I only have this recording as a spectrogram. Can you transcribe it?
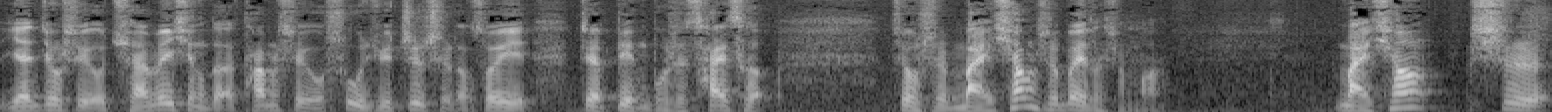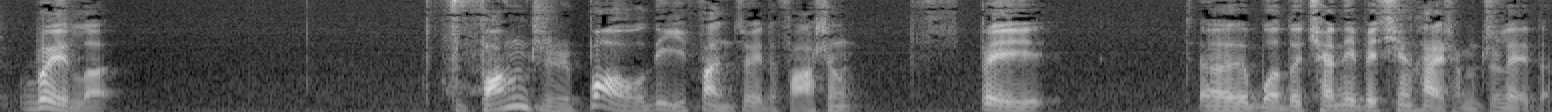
研究是有权威性的，他们是有数据支持的，所以这并不是猜测。就是买枪是为了什么？买枪是为了防止暴力犯罪的发生，被呃我的权利被侵害什么之类的。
